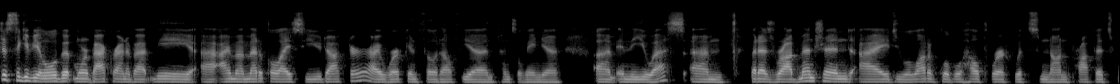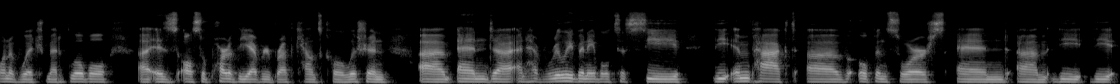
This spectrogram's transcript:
just to give you a little bit more background about me, uh, I'm a medical ICU doctor. I work in Philadelphia and Pennsylvania um, in the U.S. but as Rob mentioned, I do a lot of global health work with some nonprofits. One of which, Med Global, uh, is also part of the Every Breath Counts Coalition um, and uh, and have really been able to see the impact of open source and um, the the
